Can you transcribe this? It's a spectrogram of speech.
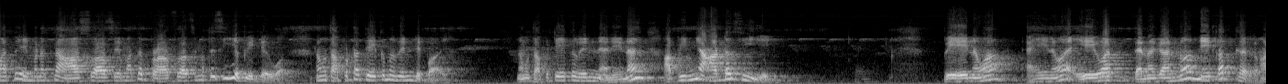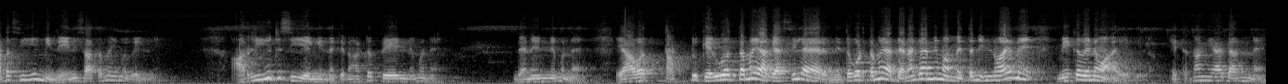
මත එහෙම නැත්නම් ආස්වාසය මත ප්‍රාස්වාසය මත 100 පීටෙව්වා. නමුත් අපටත් ඒකම වෙන්න එපායි. නමුත් අපිට ඒක වෙන්නේ නැහැ නේද? අපි ඉන්නේ අඩ 100යි. පේනවා, ඇහෙනවා, ඒවත් දැනගන්නවා මේකත් කරනවා. අට 100න් ඉන්නේ. ඒ නිසා තමයි එම වෙන්නේ. අරියට 100න් ඉන්න කෙනාට පේන්නෙම නැහැ. දැනෙන්නෙම නැහැ. එයාව තට්ටු කෙරුවොත් තමයි එයා ගැසිලා හැරෙන්නේ. එතකොට තමයි එයා දැනගන්නේ මම මෙතන ඉන්නවායේ මේ මේක වෙනවා අය කියලා. එතකන් එයා දන්නේ නැහැ.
